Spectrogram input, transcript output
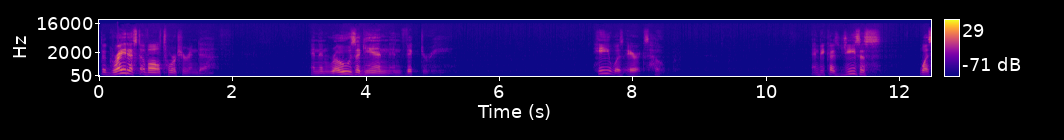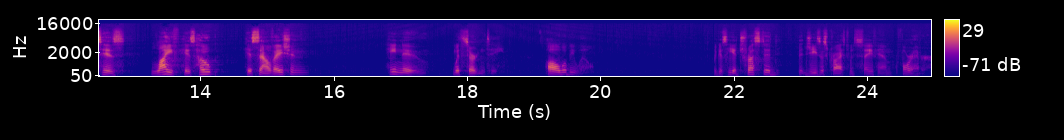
the greatest of all torture and death, and then rose again in victory. He was Eric's hope. And because Jesus was his life, his hope, his salvation, he knew with certainty all will be well. Because he had trusted that Jesus Christ would save him forever,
